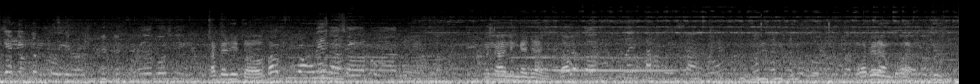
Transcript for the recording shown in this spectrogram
ganito po yun. Taga dito, masaling ganyan. Kwenta po isa. Okay lang, bukas.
